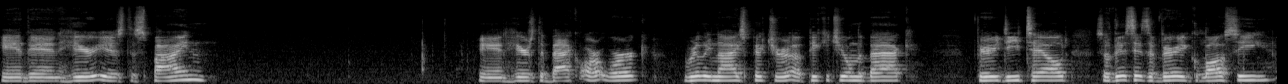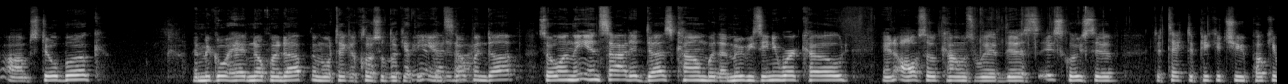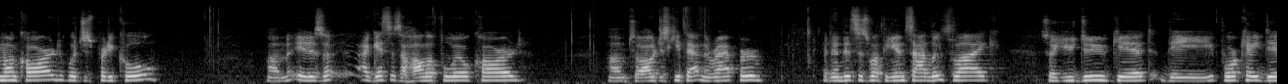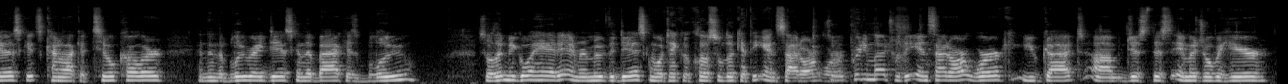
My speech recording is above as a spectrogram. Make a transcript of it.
And then here is the spine. And here's the back artwork. Really nice picture of Pikachu on the back. Very detailed. So this is a very glossy um, steelbook. Let me go ahead and open it up and we'll take a closer look at okay, the inside. it opened up. So on the inside it does come with a Movies Anywhere code and also comes with this exclusive Detective Pikachu Pokemon card, which is pretty cool. Um, it is, a, I guess it's a holofoil card. Um, so I'll just keep that in the wrapper. And then this is what the inside looks like. So you do get the 4K disc. It's kind of like a teal color. And then the Blu-ray disc in the back is blue. So let me go ahead and remove the disc and we'll take a closer look at the inside artwork. So pretty much with the inside artwork, you've got um, just this image over here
